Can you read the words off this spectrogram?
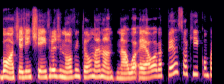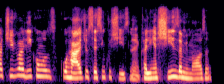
Bom, aqui a gente entra de novo, então, né, na, na é a UHP, só que compatível ali com, os, com o rádio C5X, né, com a linha X da Mimosa,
